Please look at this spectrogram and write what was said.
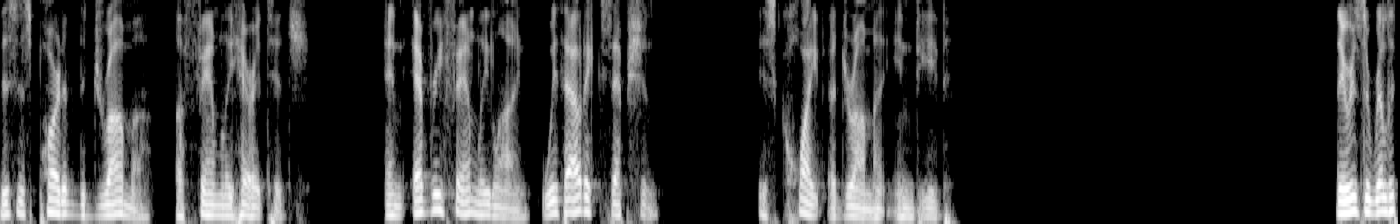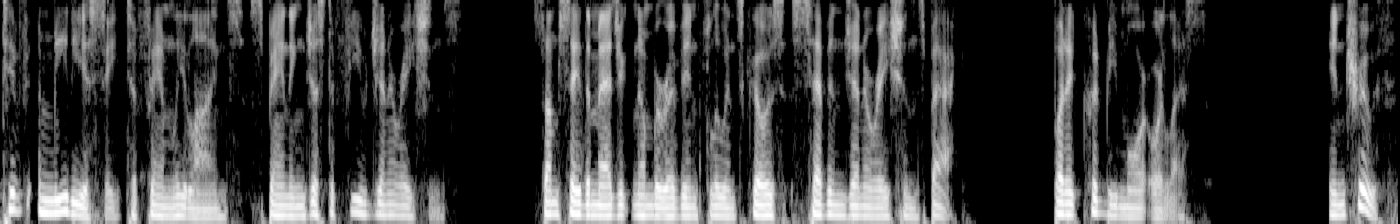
This is part of the drama of family heritage, and every family line, without exception, is quite a drama indeed. There is a relative immediacy to family lines spanning just a few generations. Some say the magic number of influence goes seven generations back but it could be more or less. In truth,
